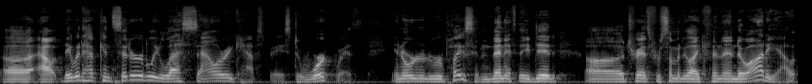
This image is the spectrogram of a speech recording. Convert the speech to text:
uh, out, they would have considerably less salary cap space to work with in order to replace him than if they did uh, transfer somebody like Fanendo Adi out,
